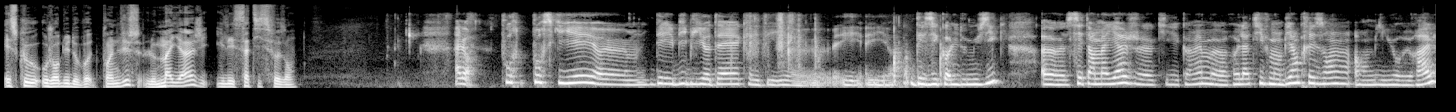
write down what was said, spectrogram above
Est-ce que aujourd'hui, de votre point de vue, le maillage, il est satisfaisant? Alors, pour, pour ce qui est euh, des bibliothèques et des, euh, et, euh, des écoles de musique, c'est un maillage qui est quand même relativement bien présent en milieu rural.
